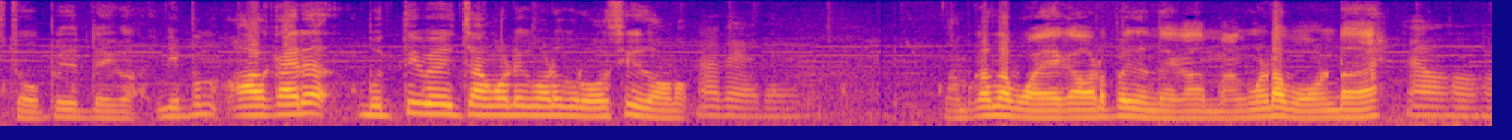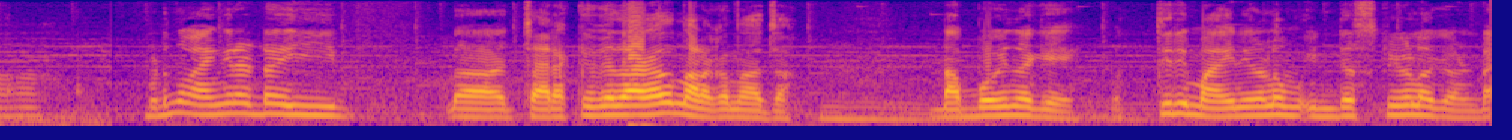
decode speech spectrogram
സ്റ്റോപ്പ് ചെയ്തിട്ടേക്കുക ഇനിയിപ്പം ആൾക്കാർ ബുദ്ധി ഉപയോഗിച്ച് അങ്ങോട്ട് ഇങ്ങോട്ട് ക്രോസ് ചെയ്തോണം. അതെ അതെ നമുക്കെന്നാ പോയേക്കാം അവിടെ പോയി നിന്നേക്കാം അങ്ങോട്ട് പോകേണ്ടതേ. ഇവിടുന്ന് ഭയങ്കരമായിട്ട് ഈ ചരക്ക് ഗതാഗതം നടക്കുന്ന വെച്ചാ ഡബോയിൽ നിന്നൊക്കെ ഒത്തിരി മൈനുകളും ഇൻഡസ്ട്രികളൊക്കെ ഉണ്ട്.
